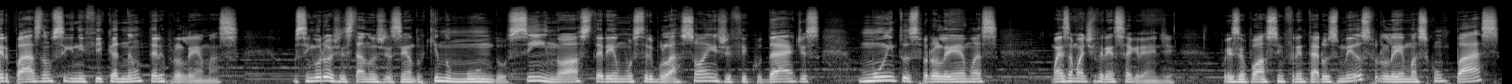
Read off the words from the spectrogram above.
Ter paz não significa não ter problemas. O Senhor hoje está nos dizendo que no mundo, sim, nós teremos tribulações, dificuldades, muitos problemas, mas há uma diferença grande, pois eu posso enfrentar os meus problemas com paz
